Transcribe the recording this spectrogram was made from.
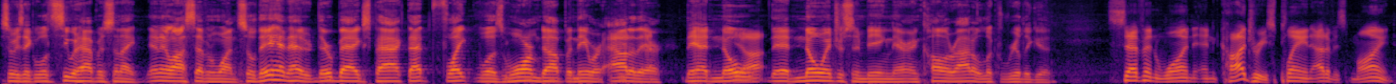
So he's like, well, let's see what happens tonight. And they lost seven one. So they had had their bags packed. That flight was warmed up, and they were out of there. They had no yeah. they had no interest in being there. And Colorado looked really good. Seven one, and Kadri's playing out of his mind.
